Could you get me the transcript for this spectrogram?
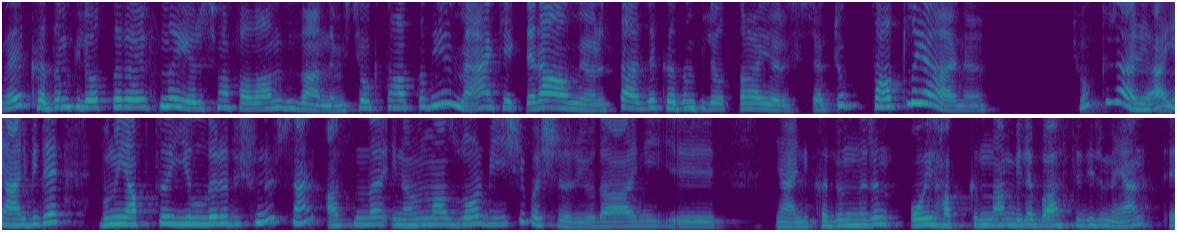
Ve kadın pilotlar arasında yarışma falan düzenlemiş. Çok tatlı değil mi? Erkekleri almıyoruz. Sadece kadın pilotlar yarışacak. Çok tatlı yani. Çok güzel ya. Yani bir de bunu yaptığı yılları düşünürsen aslında inanılmaz zor bir işi başarıyor. Daha hani e, yani kadınların oy hakkından bile bahsedilmeyen e,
